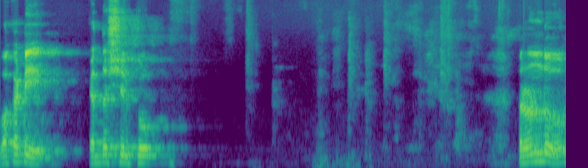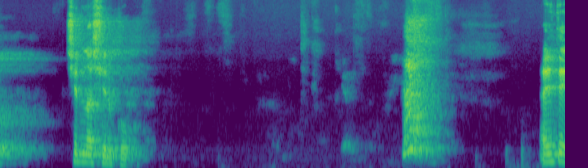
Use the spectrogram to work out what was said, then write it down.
ఒకటి పెద్ద షిర్కు రెండు చిన్న షిర్కు అయితే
